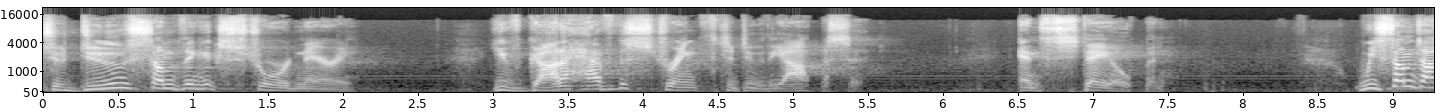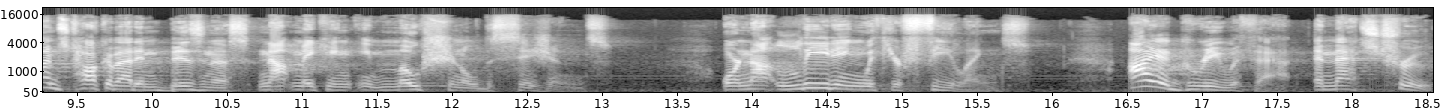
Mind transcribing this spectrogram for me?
to do something extraordinary, you've got to have the strength to do the opposite and stay open. We sometimes talk about in business not making emotional decisions or not leading with your feelings. I agree with that, and that's true.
